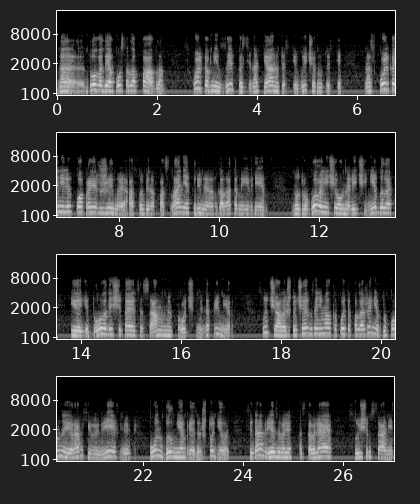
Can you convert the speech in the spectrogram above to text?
на доводы апостола Павла. Сколько в них зыбкости, натянутости, вычеркнутости – насколько нелегко опровержимые, особенно в посланиях римлянам, галатам и евреям. Но другого ничего в наличии не было, и эти доводы считаются самыми прочными. Например, случалось, что человек занимал какое-то положение в духовной иерархии у евреев, и он был не обрезан. Что делать? Всегда обрезывали, оставляя в сущем сане.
